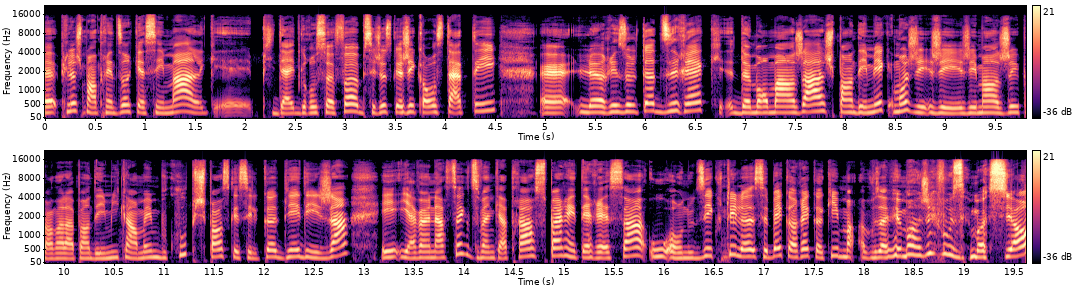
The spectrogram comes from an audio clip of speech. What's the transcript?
Euh, puis là, je suis en train de dire que c'est mal puis d'être grossophobe. C'est juste que j'ai constaté euh, le résultat direct de mon mangeage pandémique. Moi, j'ai mangé pendant la pandémie quand même beaucoup. Puis je pense que c'est le cas de bien des gens. Et il y avait un article du 24 heures super intéressant où on nous dit, écoutez, là, c'est bien correct, OK, vous avez mangé vos émotions.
